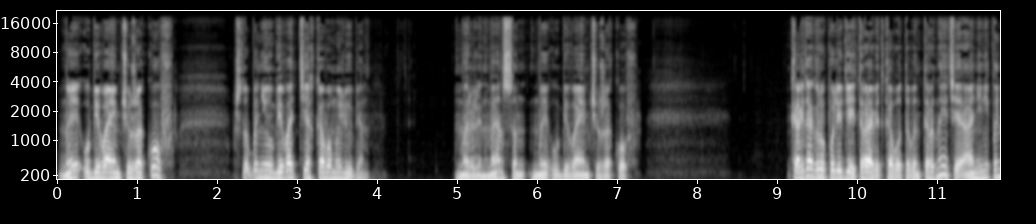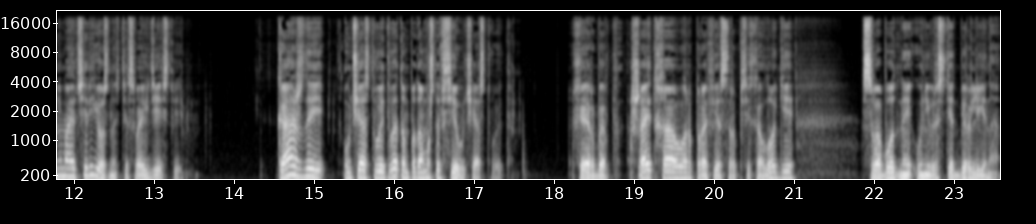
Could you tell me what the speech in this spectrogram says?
Мы убиваем чужаков, чтобы не убивать тех, кого мы любим. Мэрилин Мэнсон «Мы убиваем чужаков». Когда группа людей травит кого-то в интернете, они не понимают серьезности своих действий. Каждый участвует в этом, потому что все участвуют. Херберт Шайтхауэр, профессор психологии, Свободный университет Берлина.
